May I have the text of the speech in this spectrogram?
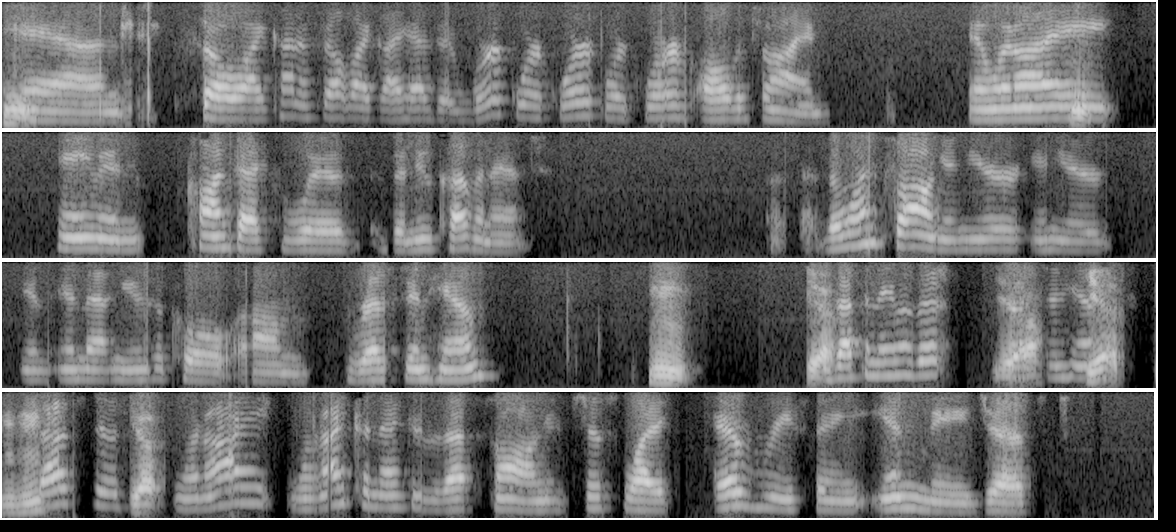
Mm. And so I kind of felt like I had to work, work, work, work, work all the time. And when I Mm. came in contact with the new covenant, the one song in your in your in in that musical um rest in him Mm. Yeah. is that the name of it Yeah. rest in him Yes. hmm that's just Yeah. when I when I connected to that song, it's just like everything in me just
